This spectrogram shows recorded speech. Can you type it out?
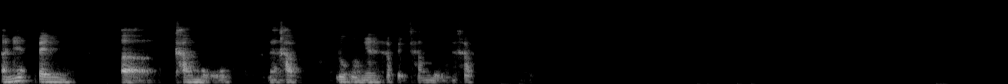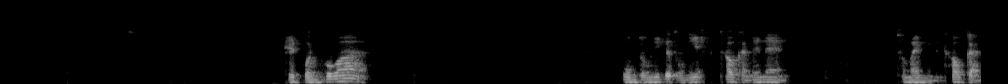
อันนี้เป็นคางหมูนะครับ รูปตรงนี้นะครับเป็นคางหมูนะครับ เหตุผลเพราะว่า มุมตรงนี้กับตรงนี้เท่ากันแน่ๆ ทำไมมันถึงเท่ากัน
